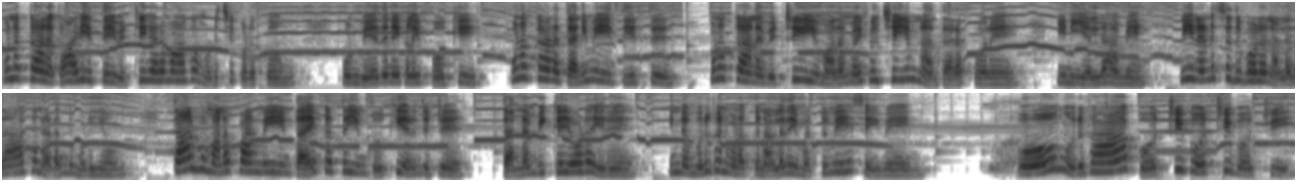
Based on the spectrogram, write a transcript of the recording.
உனக்கான காரியத்தை வெற்றிகரமாக முடிச்சு கொடுக்கும். உன் வேதனைகளை போக்கி உனக்கான தனிமையை தீர்த்து உனக்கான வெற்றியையும் மனமகிழ்ச்சியையும் நான் தரப்போறேன். இனி எல்லாமே நீ நினைச்சது போல நல்லதாக நடந்து முடியும். தாழ்வு மனப்பான்மையையும் தயக்கத்தையும் தூக்கி எறிஞ்சிட்டு தன்னம்பிக்கையோட இரு. இந்த முருகன் உனக்கு நல்லதை மட்டுமே செய்வேன். ஓ முருகா போற்றி போற்றி போற்றி.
